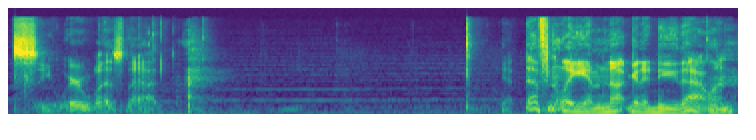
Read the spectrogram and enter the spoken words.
Let's see, where was that? Yeah, definitely am not going to do that one.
